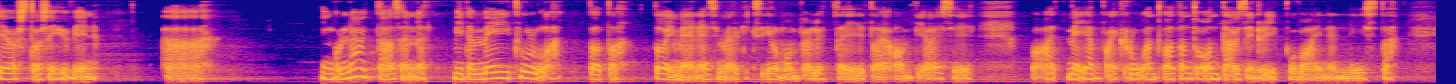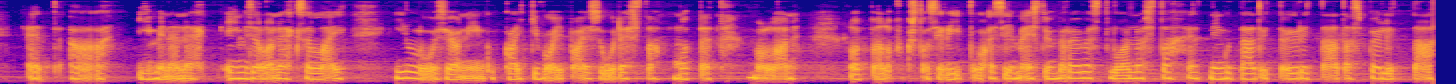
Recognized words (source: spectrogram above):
teos tosi hyvin ää, niin kuin näyttää sen, että miten me ei tulla tota, toimeen esimerkiksi ilman pölyttäjiä tai ampiaisia, vaan että meidän vaikka ruoantuotanto on täysin riippuvainen niistä. Että äh, ihminen, ihmisellä on ehkä sellainen illuusio niin kuin kaikki voipaisuudesta, mutta että me ollaan loppujen lopuksi tosi riippuvaisia meistä ympäröivästä luonnosta. Että niin kuin tämä tyttö yrittää tässä pölyttää,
